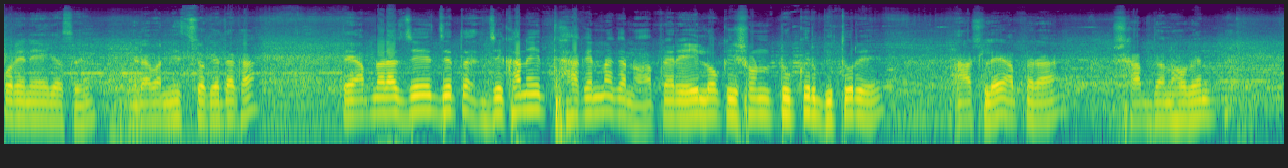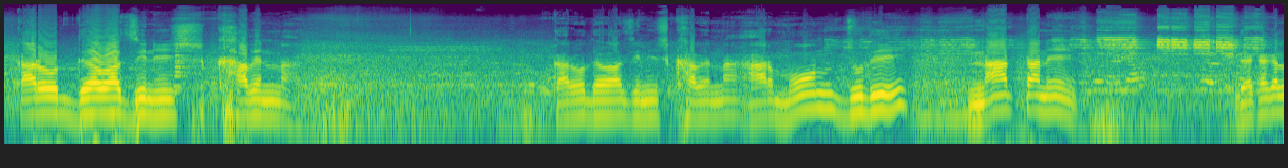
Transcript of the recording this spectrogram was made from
করে নিয়ে গেছে। এটা আবার নিজ চোখে দেখা। তাই আপনারা যে যেখানেই থাকেন না কেন, আপনার এই লোকেশনটুকুর ভিতরে আসলে আপনারা সাবধান হবেন। কারও দেওয়া জিনিস খাবেন না। কারও দেওয়া জিনিস খাবেন না। আর মন যদি না টানে, দেখা গেল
